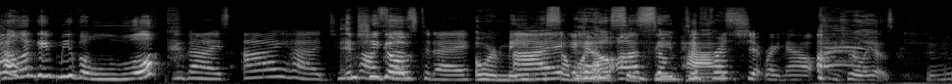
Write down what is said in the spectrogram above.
Helen gave me the look. You guys, I had two And she goes, today. Or maybe I someone else's on some different shit right now. It truly is. Mm-hmm.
